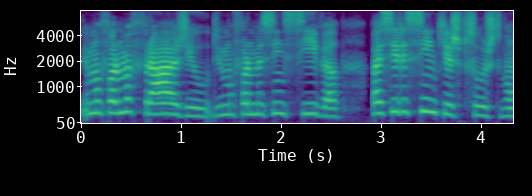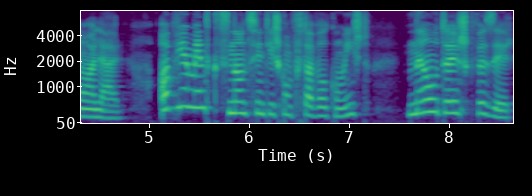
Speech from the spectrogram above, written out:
de uma forma frágil, de uma forma sensível, vai ser assim que as pessoas te vão olhar. Obviamente que se não te sentires confortável com isto, não o tens que fazer,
